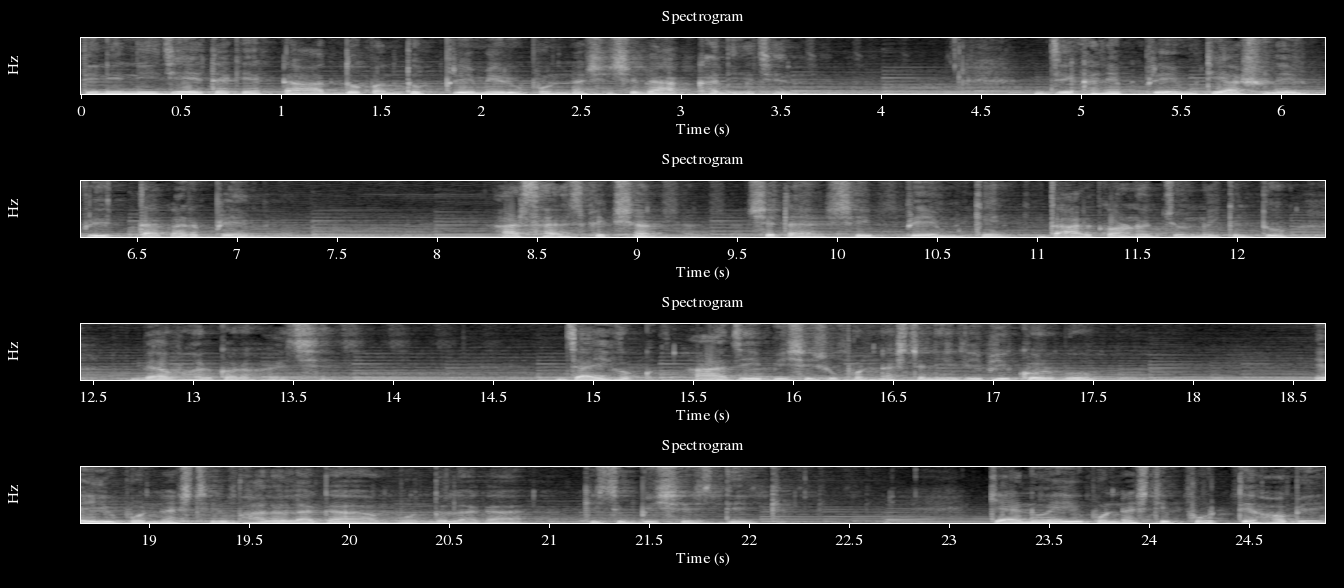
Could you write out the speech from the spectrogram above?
তিনি নিজে এটাকে একটা আদ্যপান্ত প্রেমের উপন্যাস হিসেবে আখ্যা দিয়েছেন। যেখানে প্রেমটি আসলে বৃত্তাকার প্রেম। আর সায়েন্স ফিকশন সেটা সেই প্রেমকে দাঁড় করানোর জন্যই কিন্তু ব্যবহার করা হয়েছে। যাই হোক, আজ এই বিশেষ উপন্যাসটা নিয়ে রিভিউ করব। এই উপন্যাসটির ভালো লাগা, মন্দ লাগা, কিছু বিশেষ দিক। কেন এই উপন্যাসটি পড়তে হবে?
